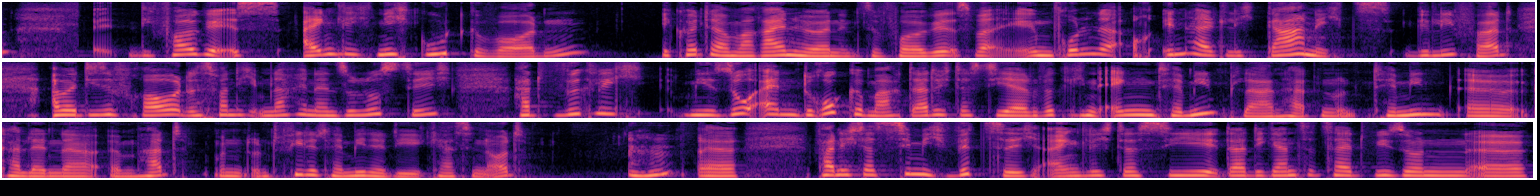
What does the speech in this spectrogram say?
Die Folge ist eigentlich nicht gut geworden. Ihr könnt ja mal reinhören in diese Folge. Es war im Grunde auch inhaltlich gar nichts geliefert. Aber diese Frau, das fand ich im Nachhinein so lustig, hat wirklich mir so einen Druck gemacht, dadurch, dass die ja wirklich einen engen Terminplan hatten und Terminkalender äh, ähm, hat und, und viele Termine, die Kerstin Ott äh, fand ich das ziemlich witzig eigentlich, dass sie da die ganze Zeit wie so ein, äh,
